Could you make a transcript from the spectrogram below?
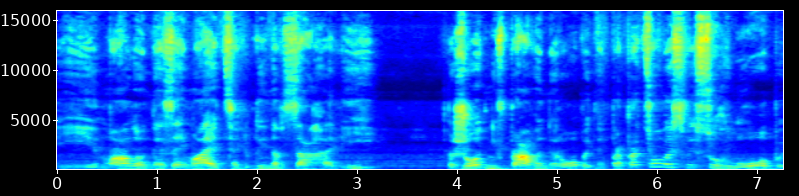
і мало не займається людина взагалі, жодні вправи не робить, не пропрацьовує свої суглоби,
